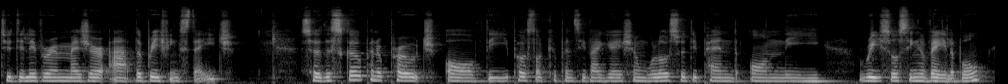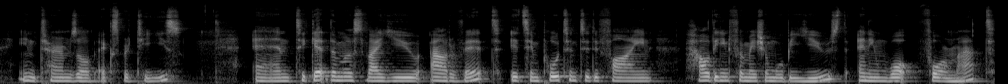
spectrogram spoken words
to deliver and measure at the briefing stage. So, the scope and approach of the post occupancy evaluation will also depend on the resourcing available in terms of expertise. And to get the most value out of it, it's important to define how the information will be used and in what format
